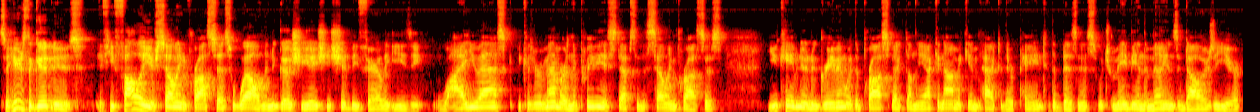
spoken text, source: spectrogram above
So here's the good news. If you follow your selling process well, the negotiation should be fairly easy. Why, you ask? Because remember, in the previous steps of the selling process, you came to an agreement with the prospect on the economic impact of their pain to the business, which may be in the millions of dollars a year.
